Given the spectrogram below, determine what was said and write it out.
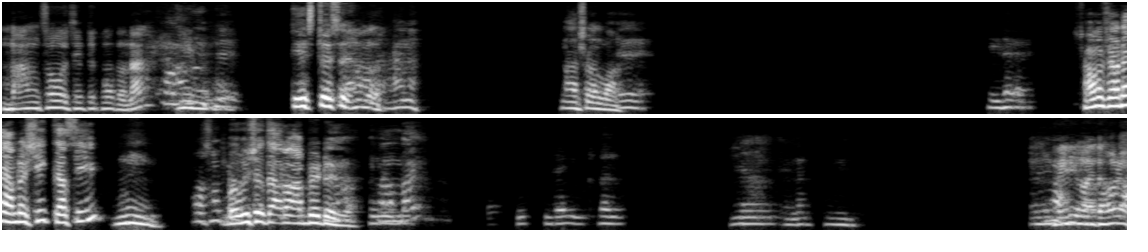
মাংস হচ্ছে ঠিক মতো না? টেস্ট হয়েছে? মাশাআল্লাহ। সমস্যা নেই আমরা শিখতেছি। ভবিষ্যতে আরও আপডেট হইব। মেরি মাঝে ফটো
